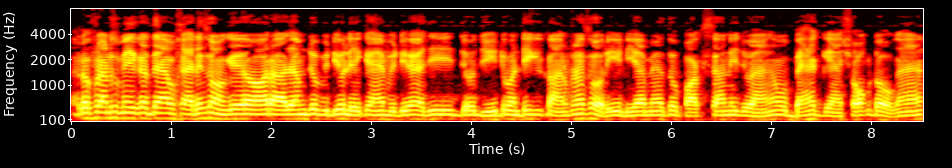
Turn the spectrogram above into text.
हेलो फ्रेंड्स उम्मीद करते हैं आप खैर से होंगे और आज हम जो वीडियो लेके आए वीडियो है जी, जो जी ट्वेंटी की कॉन्फ्रेंस हो रही है इंडिया में तो पाकिस्तानी जो हैं, वो बहक गए हैं शॉक्ड हो गए हैं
